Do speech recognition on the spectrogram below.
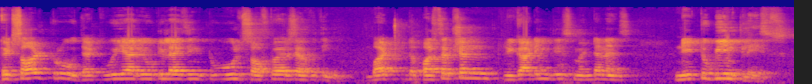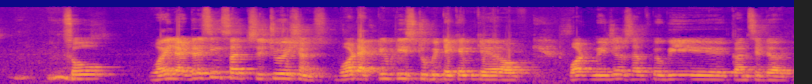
it's all true that we are utilizing tools, softwares, everything, but the perception regarding this maintenance need to be in place. So while addressing such situations, what activities to be taken care of, what measures have to be considered,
